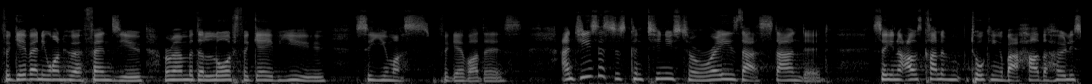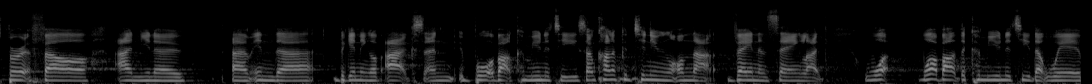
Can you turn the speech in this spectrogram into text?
Forgive anyone who offends you. Remember, the Lord forgave you, so you must forgive others. And Jesus just continues to raise that standard. So, you know, I was kind of talking about how the Holy Spirit fell and, you know, um, in the beginning of Acts and it brought about community. So I'm kind of continuing on that vein and saying, like, what, what about the community that we're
